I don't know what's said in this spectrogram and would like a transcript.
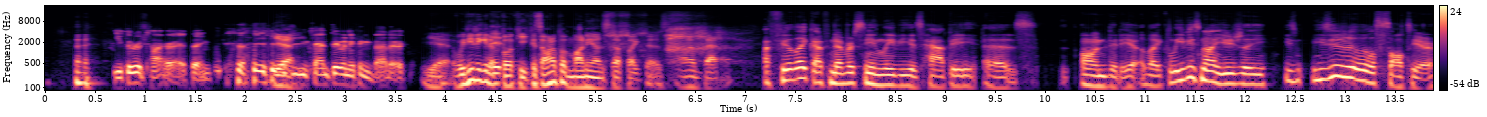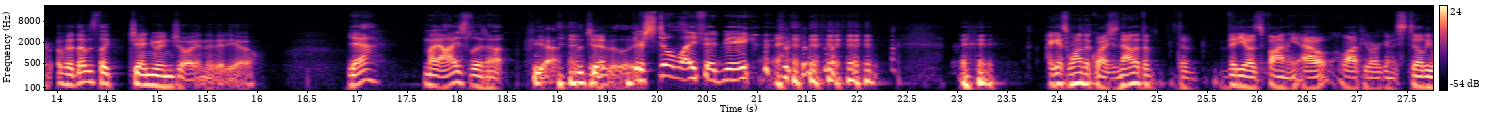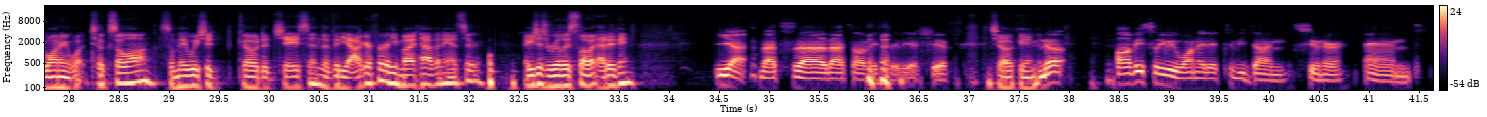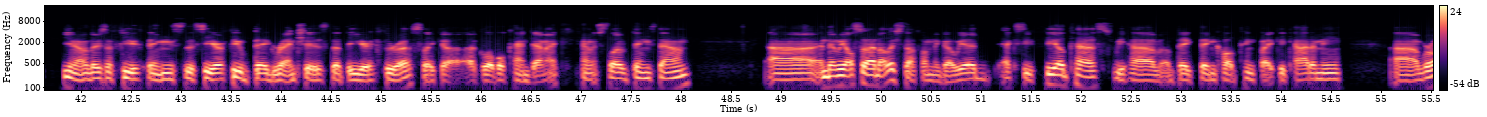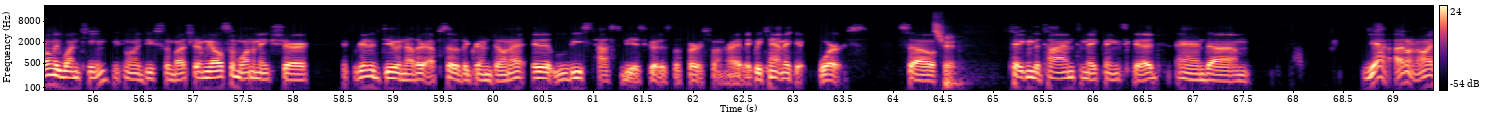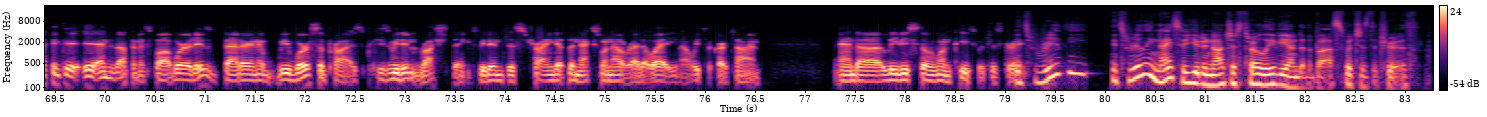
You could retire, I think. Yeah. you can't do anything better. Yeah, we need to get a It- bookie because I want to put money on stuff like this. I want to bet. I feel like I've never seen Levy as happy as on video. Like Levy's not usually he's he's usually a little saltier, but that was like genuine joy in the video. Yeah, my eyes lit up. Yeah, legitimately. There's still life in me. I guess one of the questions now that the the video is finally out, a lot of people are going to still be wondering what took so long. So maybe we should go to Jason, the videographer. He might have an answer. Are you just really slow at editing? Yeah, that's uh, that's obviously the issue. Joking. No, obviously we wanted it to be done sooner, and you know, there's a few things this year, a few big wrenches that the year threw us, like a, a global pandemic, kind of slowed things down. Uh, and then we also had other stuff on the go. We had XC field tests. We have a big thing called Pinkbike Academy. Uh, we're only one team. We can only do so much, and we also want to make sure if we're going to do another episode of the Grim Donut, it at least has to be as good as the first one, right? Like we can't make it worse. So true. taking the time to make things good. And um, yeah, I don't know. I think it, it ended up in a spot where it is better, and it, we were surprised because we didn't rush things. We didn't just try and get the next one out right away. You know, we took our time. And uh, Levy's still in one piece, which is great. It's really it's really nice of you to not just throw Levy under the bus, which is the truth.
